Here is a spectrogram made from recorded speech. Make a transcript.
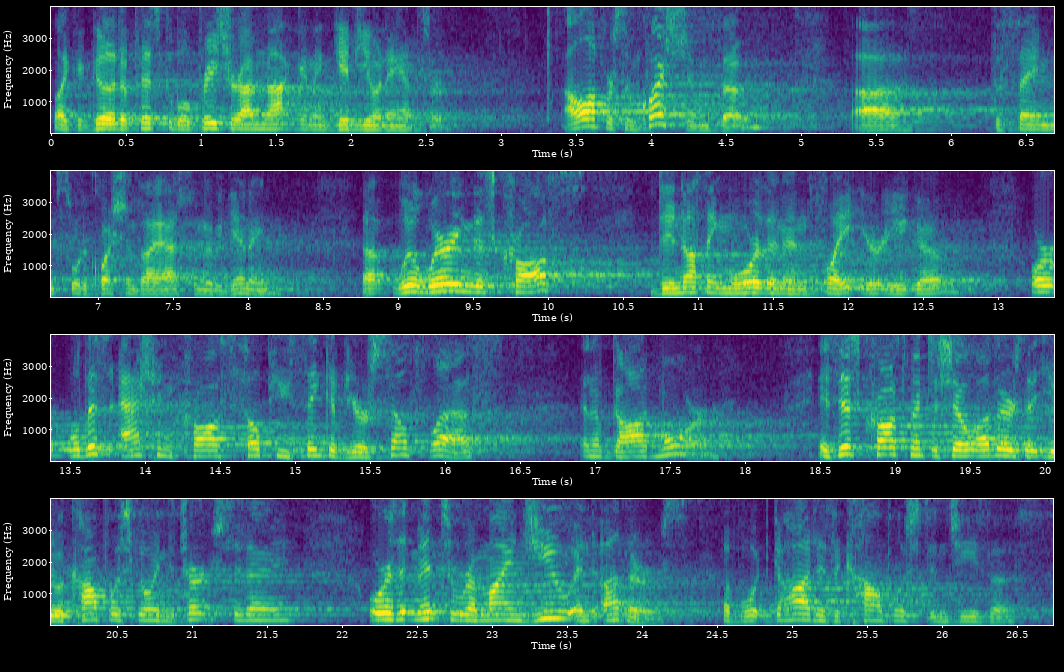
Like a good Episcopal preacher, I'm not going to give you an answer. I'll offer some questions, though, uh, the same sort of questions I asked in the beginning. Uh, will wearing this cross do nothing more than inflate your ego? Or will this ashen cross help you think of yourself less and of God more? Is this cross meant to show others that you accomplished going to church today? Or is it meant to remind you and others of what God has accomplished in Jesus?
